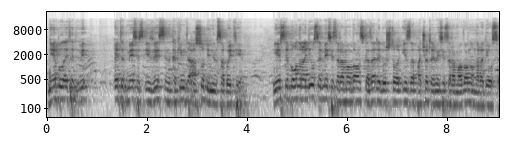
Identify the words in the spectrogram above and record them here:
не был этот этот месяц известен каким-то особенным событием. Если бы он родился в месяц Рамадан, сказали бы, что из-за почета месяца Рамадан он родился.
